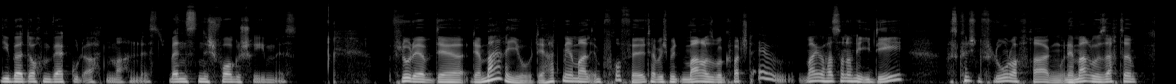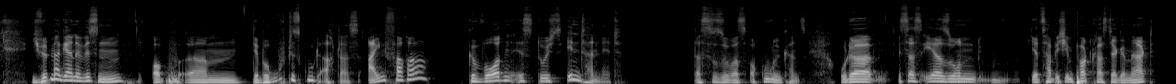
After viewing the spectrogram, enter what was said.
lieber doch ein Werkgutachten machen lässt, wenn es nicht vorgeschrieben ist. Flo, der, der, der Mario, der hat mir mal im Vorfeld, habe ich mit Mario so bequatscht, ey, Mario, hast du noch eine Idee? Was könnte ich den Flo noch fragen? Und der Mario sagte, ich würde mal gerne wissen, ob ähm, der Beruf des Gutachters einfacher geworden ist durchs Internet dass du sowas auch googeln kannst? Oder ist das eher so ein, jetzt habe ich im Podcast ja gemerkt,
